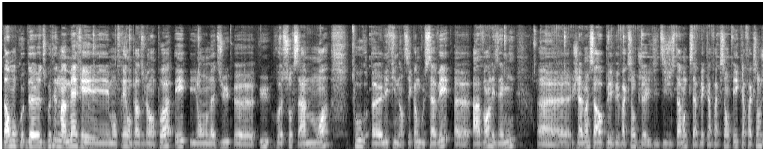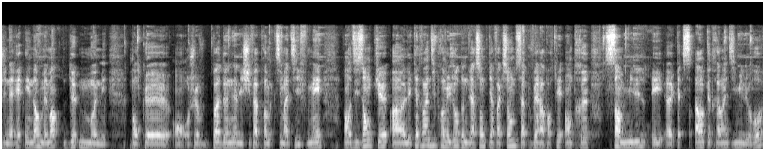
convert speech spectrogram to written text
dans mon du côté de ma mère et mon frère ont perdu leur emploi et on a dû eu ressources à moi pour les finances. Et comme vous savez, avant les amis, euh, j'avais un serveur PvP Faction que j'ai dit juste avant qui s'appelait K-Faction et K-Faction générait énormément de monnaie. Donc, euh, je ne vais pas donner les chiffres approximatifs, mais en disant que euh, les 90 premiers jours d'une version de K-Faction, ça pouvait rapporter entre 100 000 et 190 000 euros.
